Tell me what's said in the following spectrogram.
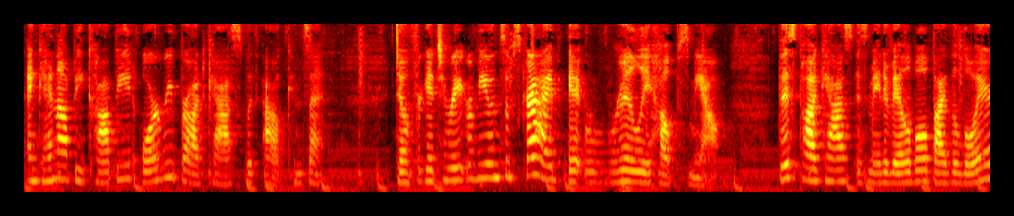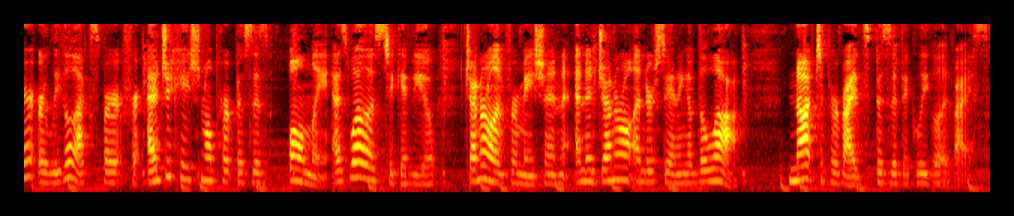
and cannot be copied or rebroadcast without consent. Don't forget to rate, review, and subscribe. It really helps me out. This podcast is made available by the lawyer or legal expert for educational purposes only, as well as to give you general information and a general understanding of the law, not to provide specific legal advice.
